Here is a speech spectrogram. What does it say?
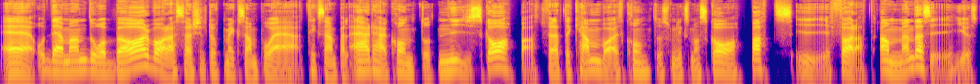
Eh, och Det man då bör vara särskilt uppmärksam på är till exempel, är det här kontot nyskapat? För att det kan vara ett konto som liksom har skapats i, för att användas i just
